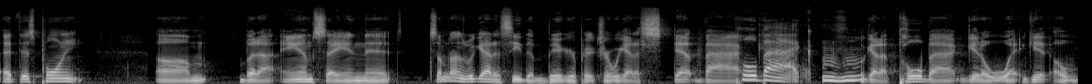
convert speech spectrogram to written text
at this point, um, but I am saying that sometimes we got to see the bigger picture. We got to step back. Pull back. Mm, We got to pull back, get away, get a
